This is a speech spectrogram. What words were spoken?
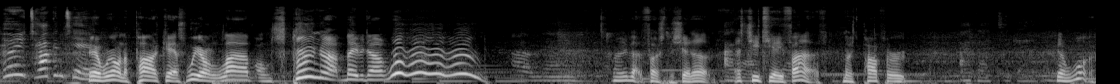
Who are you talking to? Yeah, we're on a podcast. We are live on Screw Knot, baby dog. Woo, woo, woo, woo. Oh you about to fuck some shit up. I That's GTA you. 5. Most popular. I got to You gotta what? You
